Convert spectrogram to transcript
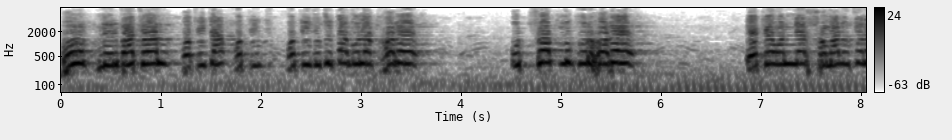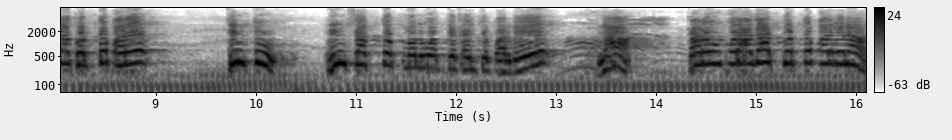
ভোট নির্বাচন প্রতি- প্রতিযোগিতামূলক হবে, উৎসব মুখর হবে, একে অন্যের সমালোচনা করতে পারে, কিন্তু হিংসাত্মক মনোভাব দেখাইতে পারবে না। কারও উপর আঘাত করতে পারবে না।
